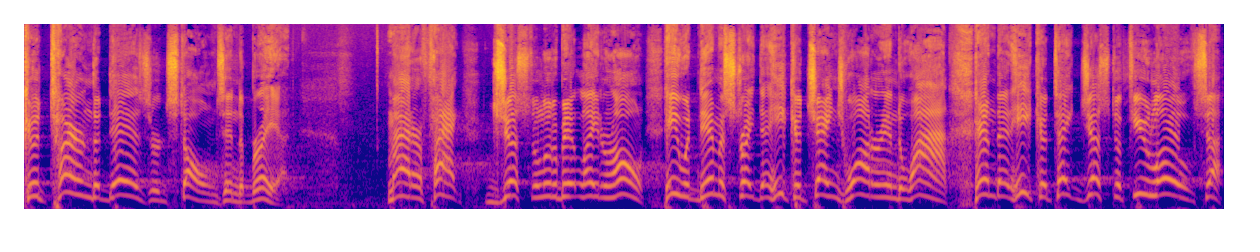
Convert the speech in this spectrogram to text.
could turn the desert stones into bread. Matter of fact, just a little bit later on, he would demonstrate that he could change water into wine and that he could take just a few loaves uh,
